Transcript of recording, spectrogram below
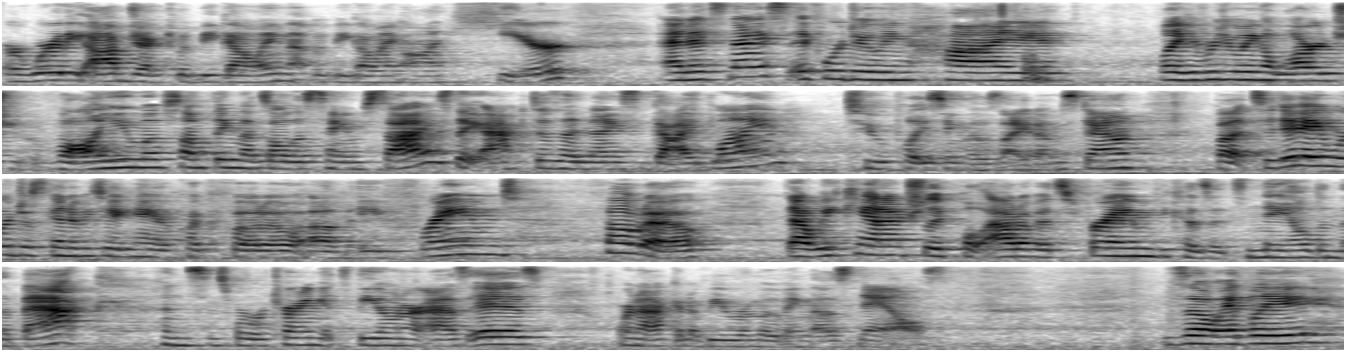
or where the object would be going. That would be going on here. And it's nice if we're doing high, like if we're doing a large volume of something that's all the same size, they act as a nice guideline to placing those items down. But today we're just gonna be taking a quick photo of a framed photo that we can't actually pull out of its frame because it's nailed in the back. And since we're returning it to the owner as is, we're not gonna be removing those nails. So I'd lay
